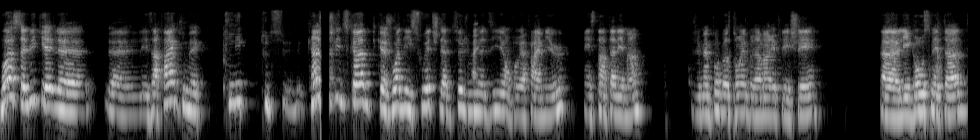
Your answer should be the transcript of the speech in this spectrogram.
Moi, celui qui est le, les affaires qui me cliquent tout de suite. Quand je lis du code et que je vois des switches, d'habitude, je me dis on pourrait faire mieux instantanément. Je n'ai même pas besoin de vraiment réfléchir. Euh, les grosses méthodes.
